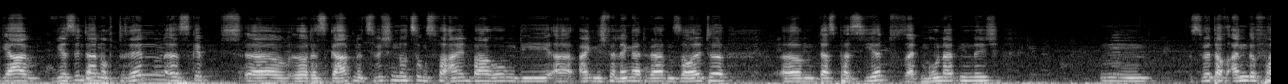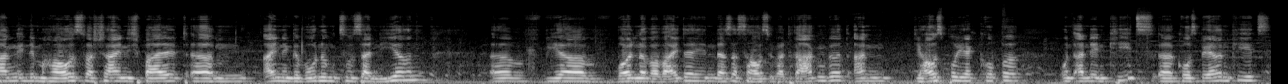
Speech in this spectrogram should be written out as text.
ja, wir sind da noch drin. Es gibt, äh, es gab eine Zwischennutzungsvereinbarung, die äh, eigentlich verlängert werden sollte. Ähm, das passiert seit Monaten nicht. Es wird auch angefangen, in dem Haus wahrscheinlich bald ähm, einige Wohnungen zu sanieren. Äh, wir wollen aber weiterhin, dass das Haus übertragen wird an die Hausprojektgruppe und an den Kiez, äh, Großbärenkiez.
